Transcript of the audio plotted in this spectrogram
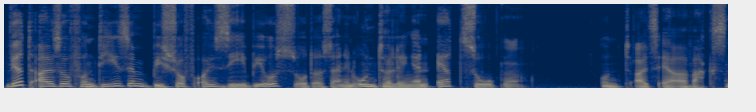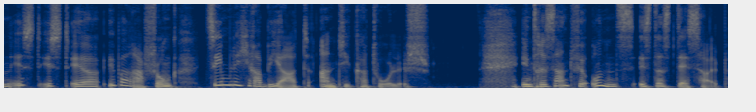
wird also von diesem Bischof Eusebius oder seinen Unterlingen erzogen. Und als er erwachsen ist, ist er, Überraschung, ziemlich rabiat antikatholisch. Interessant für uns ist das deshalb,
